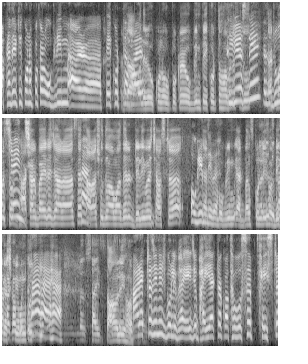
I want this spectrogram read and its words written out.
আপনাদের কি কোনো প্রকার অগ্রিম আর পে করতে হয়? আমাদের কোনো উপকারের অগ্রিম পে করতে হবে একমাত্র change? ঢাকার বাইরে যারা আছে হ্যাঁ। তারা শুধু আমাদের ডেলিভারি চার্জটা অগ্রিম দিবে। অগ্রিম অ্যাডভান্স করলেই হবে বিকাশ পেমেন্ট করতে হ্যাঁ হ্যাঁ হ্যাঁ। তাহলেই হবে। আর একটা জিনিস বলি ভাই এই যে ভাইয়া একটা কথা বলছে ফেসটা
